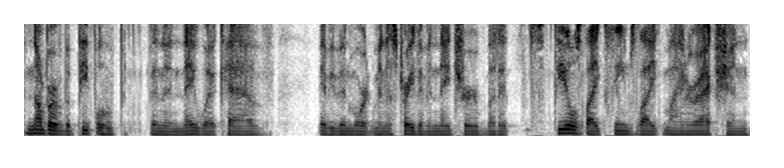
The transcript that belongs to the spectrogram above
number of the people who've been in NAWIC have maybe been more administrative in nature, but it feels like, seems like my interaction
